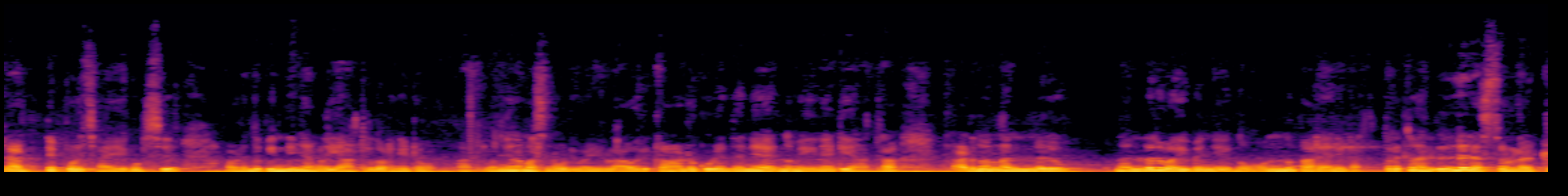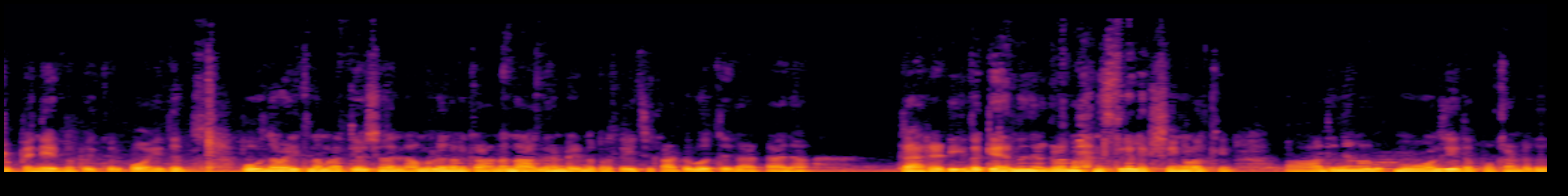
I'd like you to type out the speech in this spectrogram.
നല്ല അടിപൊളി ചായ കുടിച്ച് അവിടെ നിന്ന് പിന്നെ ഞങ്ങൾ യാത്ര തുടങ്ങിട്ടോ യാത്ര തുടങ്ങിയ മസിനോടി വഴിയുള്ള ആ ഒരു കാട് കൂടെ തന്നെയായിരുന്നു മെയിനായിട്ട് യാത്ര. എന്ന് പറഞ്ഞാൽ നല്ലൊരു നല്ലൊരു വൈബ് തന്നെയായിരുന്നു. ഒന്നും പറയാനില്ല. അത്രയ്ക്ക് നല്ല രസമുള്ള ട്രിപ്പ് തന്നെയായിരുന്നു ഇക്കുറി പോയത്. പോകുന്ന വഴിക്ക് നമ്മൾ അത്യാവശ്യം എല്ലാ മൃഗങ്ങളെ കാണണമെന്ന് ആഗ്രഹം ഉണ്ടായിരുന്നു. പ്രത്യേകിച്ച് കാട്ടുപോത്ത് കാട്ടാന കരടി ഇതൊക്കെയായിരുന്നു ഞങ്ങളുടെ മനസ്സിലെ ലക്ഷ്യങ്ങളൊക്കെ. ആദ്യം ഞങ്ങൾ മൂവ് ഓൺ ചെയ്തപ്പോൾ കണ്ടത്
